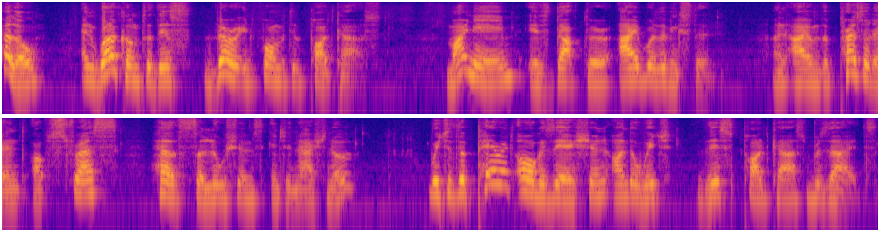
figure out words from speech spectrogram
Hello, and welcome to this very informative podcast. My name is Dr. Ivor Livingston, and I am the president of Stress Health Solutions International, which is the parent organization under which this podcast resides.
